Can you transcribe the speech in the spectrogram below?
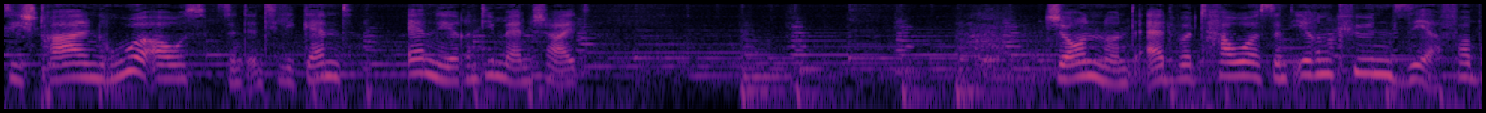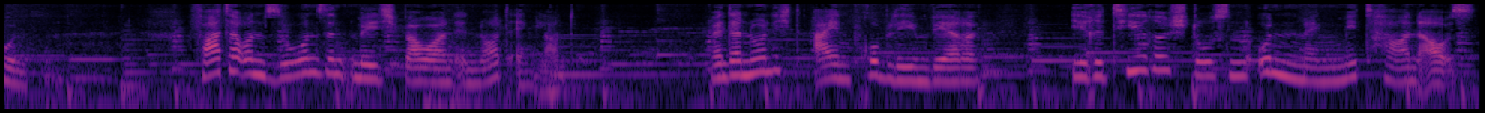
Sie strahlen Ruhe aus, sind intelligent, ernähren die Menschheit. John und Edward Towers sind ihren Kühen sehr verbunden. Vater und Sohn sind Milchbauern in Nordengland. Wenn da nur nicht ein Problem wäre. Ihre Tiere stoßen Unmengen Methan aus.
